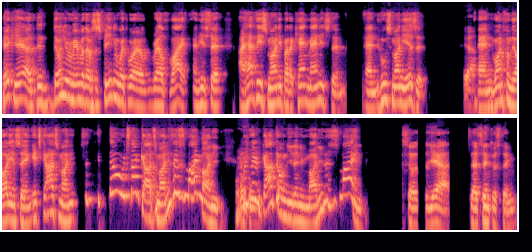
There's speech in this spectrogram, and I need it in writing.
Heck yeah. Did, don't you remember that I was speaking with Ralph White and he said, I have this money, but I can't manage them. And whose money is it? Yeah. And one from the audience saying, it's God's money. Said, no, it's not God's money. This is my money. God don't need any money. This is mine. So yeah, that's interesting.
